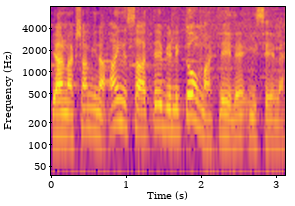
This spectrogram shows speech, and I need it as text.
Yarın akşam yine aynı saatte birlikte olmak dileğiyle iyi seyirler.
